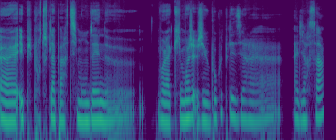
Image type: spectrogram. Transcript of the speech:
euh, et puis pour toute la partie mondaine. Euh, voilà, qui, moi j'ai eu beaucoup de plaisir à, lire ça.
